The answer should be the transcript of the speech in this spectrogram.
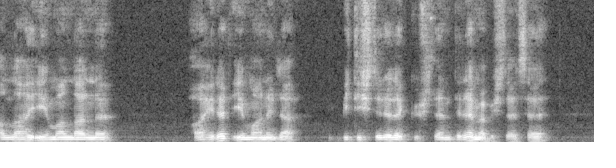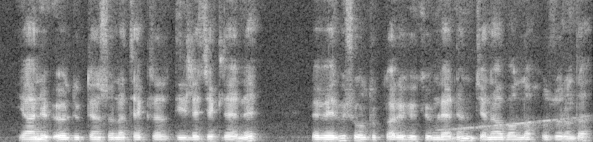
Allah'a imanlarını ahiret imanıyla bitiştirerek güçlendirememişlerse, yani öldükten sonra tekrar dirileceklerini ve vermiş oldukları hükümlerinin Cenab-ı Allah huzurunda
